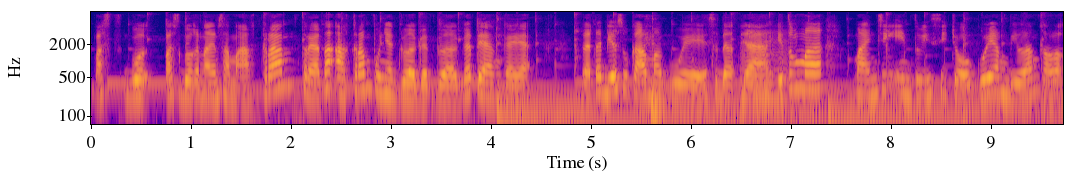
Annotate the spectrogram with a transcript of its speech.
pas gue pas gue kenalin sama Akram ternyata Akram punya gelagat-gelagat yang kayak ternyata dia suka sama gue sedang ya Hmm. itu memancing intuisi cowok gue yang bilang kalau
